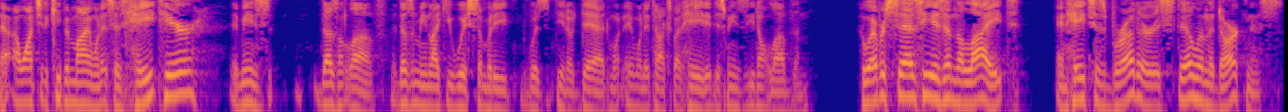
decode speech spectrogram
Now, I want you to keep in mind when it says hate here, it means doesn't love. It doesn't mean like you wish somebody was, you know, dead. When, when it talks about hate, it just means you don't love them. Whoever says he is in the light and hates his brother is still in the darkness.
